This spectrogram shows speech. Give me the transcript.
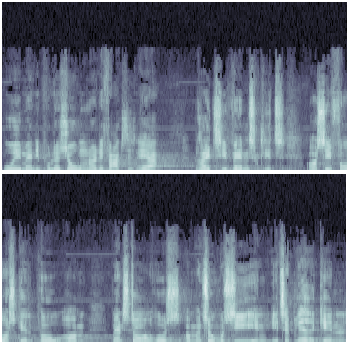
ud i manipulationen, og det faktisk er rigtig vanskeligt at se forskel på, om man står hos, om man så må sige, en etableret kennel,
